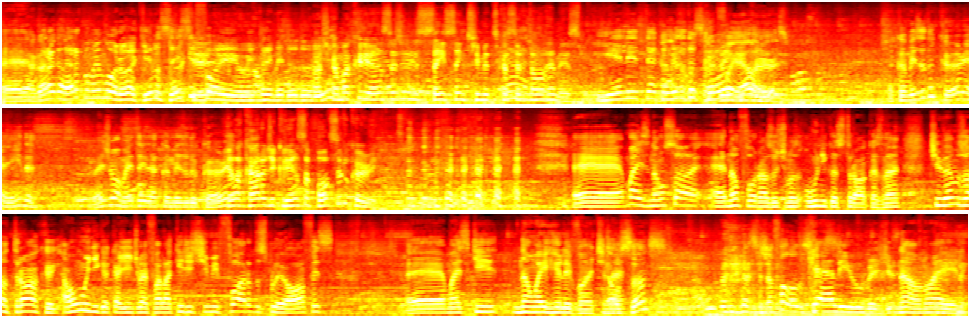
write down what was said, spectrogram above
É, agora a galera comemorou aqui, não sei se que- foi o empreendedorismo. Acho que é uma criança de 6 centímetros que acertou um arremesso. né? E ele tem a camisa do Foi ela mesmo? A camisa do Curry ainda. Grande momento aí da camisa do Curry. Pela cara de criança, pode ser o Curry. É, mas não só é, não foram as últimas únicas trocas, né? Tivemos uma troca, a única que a gente vai falar aqui de time fora dos playoffs, é, mas que não é irrelevante, É né? o Suns? Você já falou do Suns. Kelly Oubre, não, não é ele.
